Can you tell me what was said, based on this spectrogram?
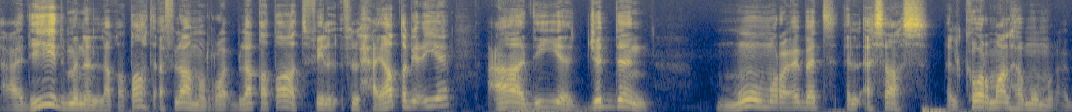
عديد من اللقطات أفلام الرعب لقطات في في الحياة الطبيعية عادية جدا مو مرعبة الأساس الكور مالها مو مرعب.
